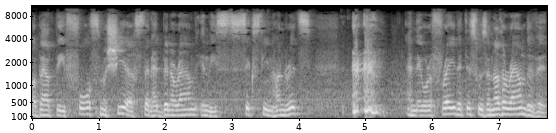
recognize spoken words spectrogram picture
about the false Mashiachs that had been around in the 1600s, and they were afraid that this was another round of it.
